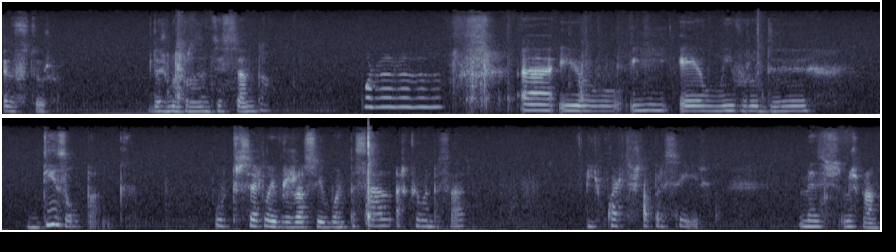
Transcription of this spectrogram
é do futuro. 2360. Uh, e, e é um livro de Dieselpunk. O terceiro livro já saiu o ano passado, acho que foi o ano passado. E o quarto está para sair. Mas, mas pronto,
